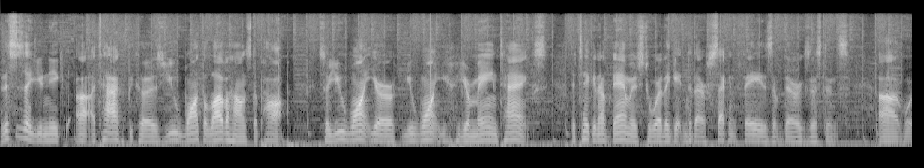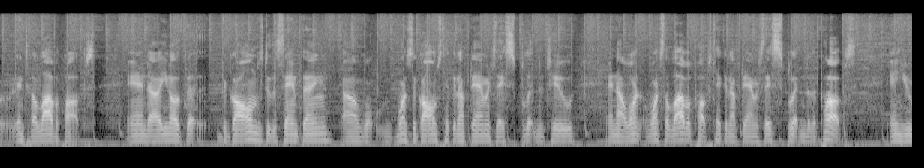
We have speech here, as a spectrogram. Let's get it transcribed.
This is a unique uh, attack because you want the lava hounds to pop. So you want your you want your main tanks to take enough damage to where they get into their second phase of their existence, uh, into the lava pups. And uh, you know the the golems do the same thing. Uh, once the golems take enough damage, they split into two. And now once the lava pups take enough damage, they split into the pups and you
